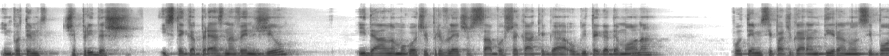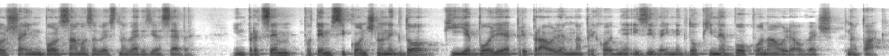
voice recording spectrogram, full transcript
In potem, če prideš iz tega brezna ven živ, idealno mogoče privlečeš s sabo še kakega ubitega demona, potem si pač garantirano si boljša in bolj samozavestna verzija sebe. In predvsem potem si končno nekdo, ki je bolje pripravljen na prihodnje izzive in nekdo, ki ne bo ponavljal več napak.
